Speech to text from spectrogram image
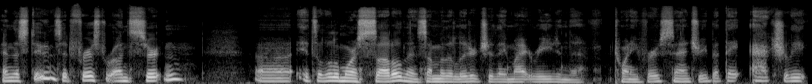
and the students at first were uncertain. Uh, it's a little more subtle than some of the literature they might read in the 21st century, but they actually,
